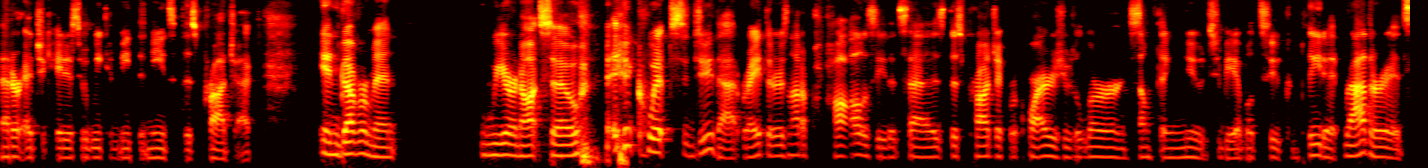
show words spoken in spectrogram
better educated so we can meet the needs of this project." In government, we are not so equipped to do that, right? There is not a policy that says this project requires you to learn something new to be able to complete it. Rather, it's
